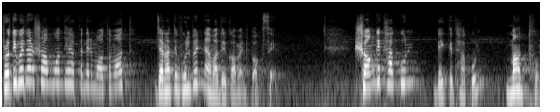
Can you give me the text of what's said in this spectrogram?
প্রতিবেদন সম্বন্ধে আপনাদের মতামত জানাতে ভুলবেন না আমাদের কমেন্ট বক্সে সঙ্গে থাকুন, দেখতে থাকুন, মাধ্যম।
